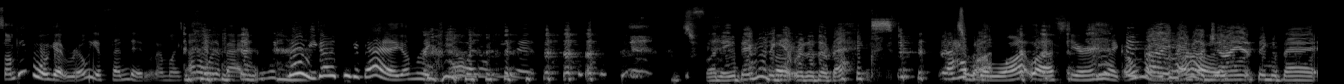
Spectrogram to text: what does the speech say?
Some people will get really offended when I'm like, "I don't want a bag." Like, "No, you got to take a bag." I'm like, "No, I don't need it." it's funny. They want to get rid of their bags. That happened why. a lot last year. I'm like, "Oh my probably have god." a giant thing of bag,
